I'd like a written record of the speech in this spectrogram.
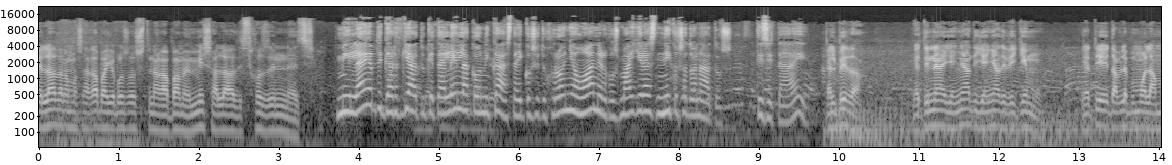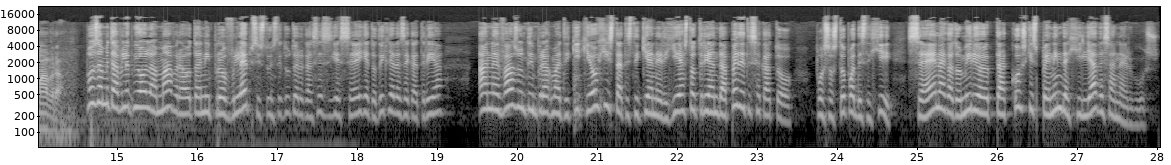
η Ελλάδα να μας αγάπαγε όπως όσο την αγαπάμε εμείς, αλλά δυστυχώς δεν είναι έτσι. Μιλάει από την καρδιά του και τα λέει λακωνικά στα 20 του χρόνια ο άνεργος μάγειρας Νίκος Αντωνάτος. Τι ζητάει, Ελπίδα. Για τη νέα γενιά, τη γενιά τη δική μου. Γιατί τα βλέπουμε όλα μαύρα. Πώς να μην τα βλέπει όλα μαύρα όταν οι προβλέψεις του Ινστιτούτου Εργασίας της ΓΕΣΕ για το 2013 ανεβάζουν την πραγματική και όχι στατιστική ανεργία στο 35%. Ποσοστό που αντιστοιχεί σε 1.750.000 ανέργους.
